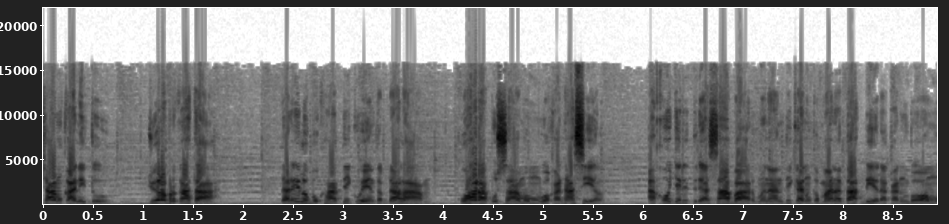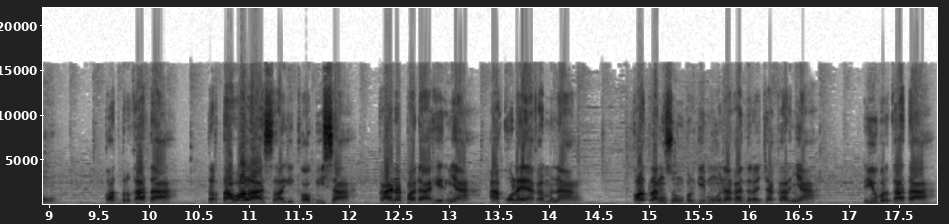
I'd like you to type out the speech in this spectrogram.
Camkan itu. Jura berkata, dari lubuk hatiku yang terdalam, kuharap usahamu membuahkan hasil. Aku jadi tidak sabar menantikan ke mana takdir akan membawamu. Kot berkata, tertawalah selagi kau bisa, karena pada akhirnya akulah yang akan menang. Kot langsung pergi menggunakan darah cakarnya. Ryu berkata,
